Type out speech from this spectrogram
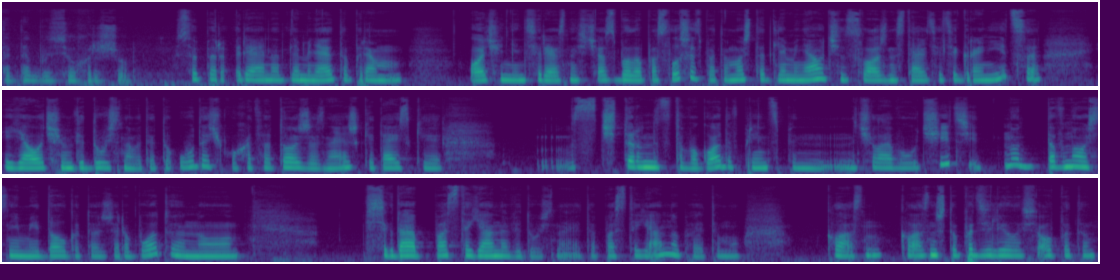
Тогда будет все хорошо. Супер, реально для меня это прям очень интересно сейчас было послушать, потому что для меня очень сложно ставить эти границы, и я очень ведусь на вот эту удочку, хотя тоже, знаешь, китайские с 2014 года, в принципе, начала его учить. И, ну, давно с ними и долго тоже работаю, но всегда постоянно ведусь на это, постоянно, поэтому классно, классно, что поделилась опытом.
